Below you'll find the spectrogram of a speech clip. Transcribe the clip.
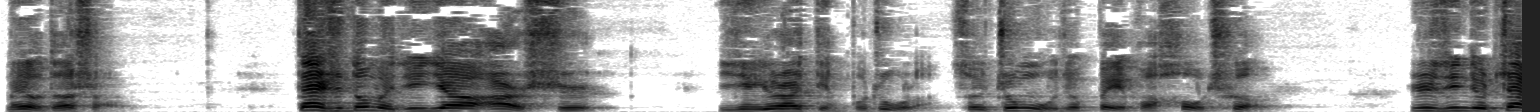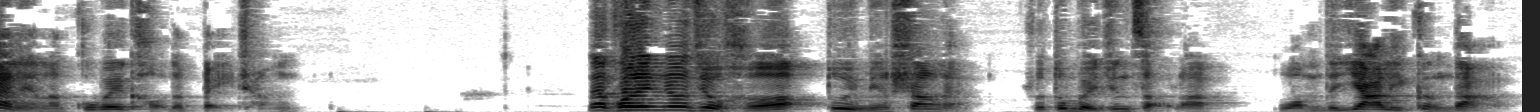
没有得手。但是东北军幺幺二师已经有点顶不住了，所以中午就被迫后撤。日军就占领了古北口的北城。那关麟征就和杜聿明商量说：“东北军走了，我们的压力更大了。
